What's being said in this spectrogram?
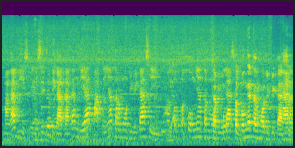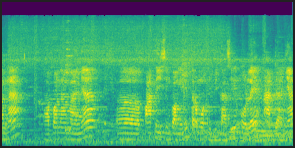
Maka di, di situ dikatakan dia patinya termodifikasi atau tepungnya Tepung, termodifikasi. tepungnya termodifikasi. Karena apa namanya eh, pati singkong ini termodifikasi oleh adanya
